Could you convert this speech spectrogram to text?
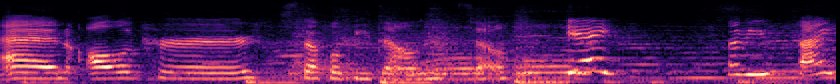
And all of her stuff will be down. So, yay! Love you. Bye.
